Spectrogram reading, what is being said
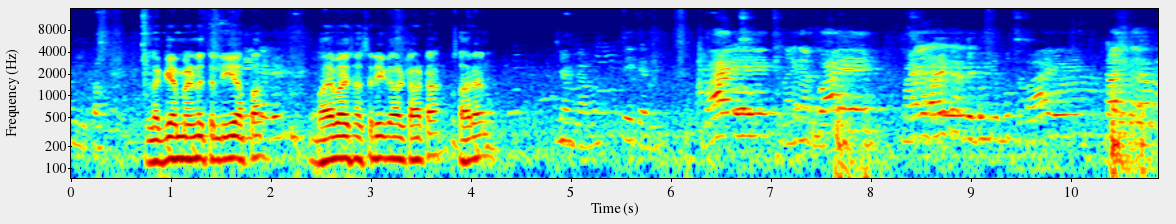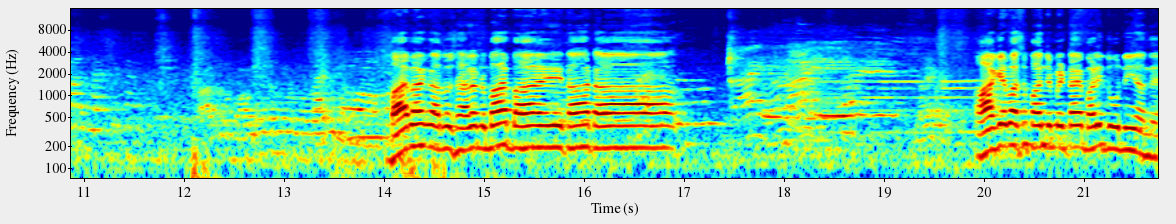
ਠੀਕ ਆ। ਲੱਗੇ ਮਿਲਣ ਚੱਲੀਏ ਆਪਾਂ। ਬਾਏ ਬਾਏ ਸਤਿ ਸ੍ਰੀ ਅਕਾਲ ਟਾਟਾ ਸਾਰਿਆਂ ਨੂੰ। ਚੰਗਾ ਠੀਕ ਹੈ ਜੀ। ਬਾਏ। ਬਾਏ। ਬਾਏ ਬਾਏ ਕਰਦੇ ਕੋਈ ਪੁੱਤ ਬਾਏ। ਬਾਏ ਬਾਏ ਕਰ ਦੋ ਸਾਰਿਆਂ ਨੂੰ। Bye bye ta ta. ਆ ਕੇ ਬਸ 5 ਮਿੰਟਾਂ 'ਚ ਬੜੀ ਦੂਰ ਨਹੀਂ ਜਾਂਦੇ।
